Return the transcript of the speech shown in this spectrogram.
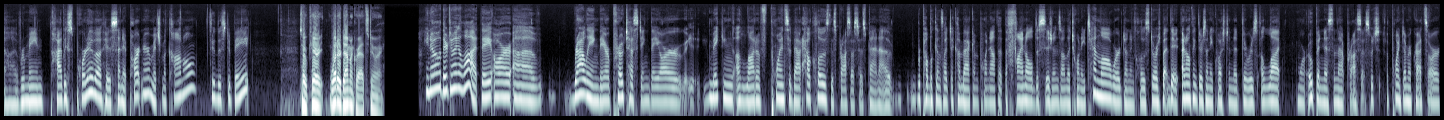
uh, remain highly supportive of his Senate partner, Mitch McConnell, through this debate? So, Carrie, what are Democrats doing? You know, they're doing a lot. They are uh, rallying, they are protesting, they are uh, making a lot of points about how closed this process has been. Uh, Republicans like to come back and point out that the final decisions on the 2010 law were done in closed doors, but they, I don't think there's any question that there was a lot more openness in that process, which a point Democrats are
